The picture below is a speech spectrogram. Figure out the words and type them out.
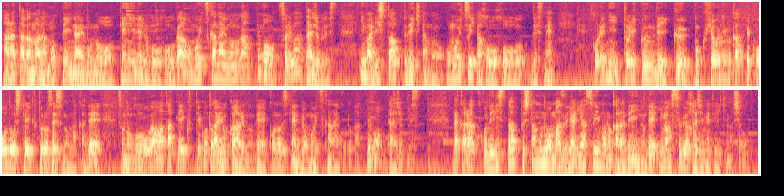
あなたがまだ持っていないものを手に入れる方法が思いつかないものがあってもそれは大丈夫です。今リストアップできたもの思いついた方法ですね。これに取り組んでいく目標に向かって行動していくプロセスの中でその方法が分かっていくっていうことがよくあるのでこの時点で思いつかないことがあっても大丈夫です。だからここでリストアップしたものをまずやりやすいものからでいいので今すぐ始めていきましょう。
